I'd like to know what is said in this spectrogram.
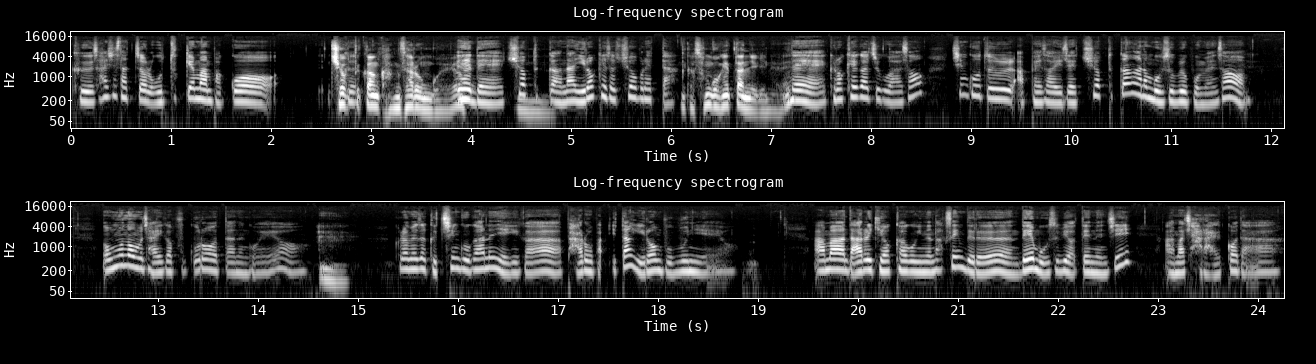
그 사시사철 옷 두께만 바꿔 취업 그- 특강 강사로 온 거예요. 네네 취업 음. 특강 난 이렇게 해서 취업을 했다. 그러니까 성공했다는 얘기네. 네 그렇게 해가지고 와서 친구들 앞에서 이제 취업 특강하는 모습을 보면서 너무 너무 자기가 부끄러웠다는 거예요. 음. 그러면서 그 친구가 하는 얘기가 바로 바- 딱 이런 부분이에요. 아마 나를 기억하고 있는 학생들은 내 모습이 어땠는지 아마 잘 알 거다.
